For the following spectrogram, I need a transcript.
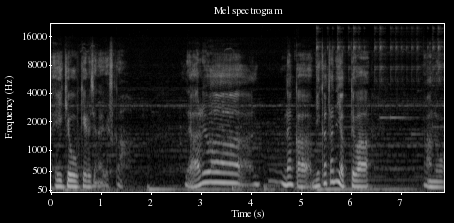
う影響を受けるじゃないですか。であれはなんか見方によってはあの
